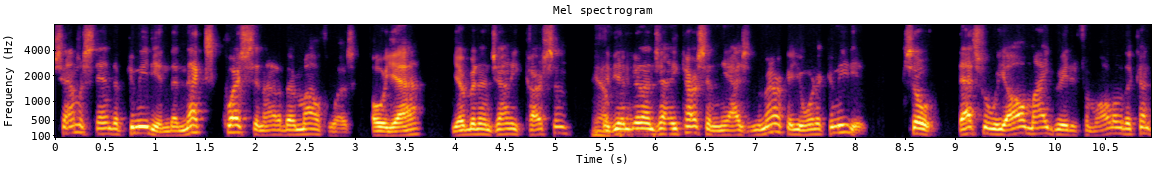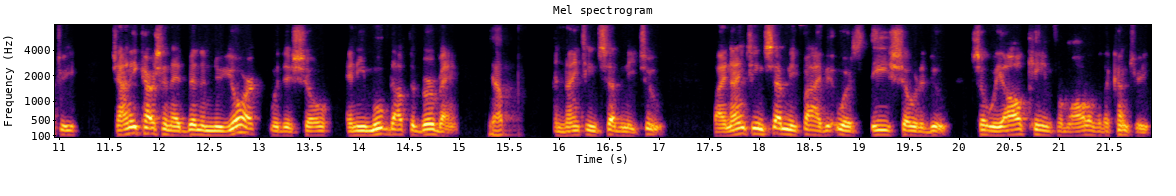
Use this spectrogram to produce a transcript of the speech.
Say, "I'm a stand-up comedian." The next question out of their mouth was, "Oh yeah, you ever been on Johnny Carson? Yeah. If you hadn't been on Johnny Carson in the eyes of America, you weren't a comedian." So that's where we all migrated from all over the country. Johnny Carson had been in New York with his show, and he moved out to Burbank. Yep. In 1972. By 1975, it was the show to do. So we all came from all over the country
